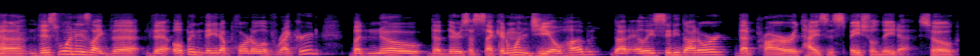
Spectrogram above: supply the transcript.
Uh, this one is like the, the open data portal of record, but know that there's a second one, geohub.lacity.org, that prioritizes spatial data. So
